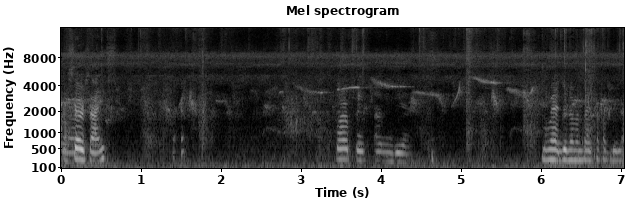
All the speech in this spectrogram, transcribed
Exercise? Perfect yan. Mamaya doon naman tayo sa kabila.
